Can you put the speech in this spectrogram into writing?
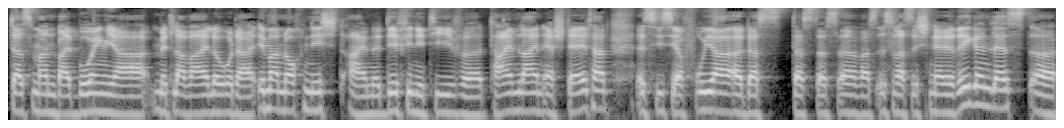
dass man bei Boeing ja mittlerweile oder immer noch nicht eine definitive Timeline erstellt hat. Es hieß ja früher, äh, dass, dass das äh, was ist, was sich schnell regeln lässt. Äh,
